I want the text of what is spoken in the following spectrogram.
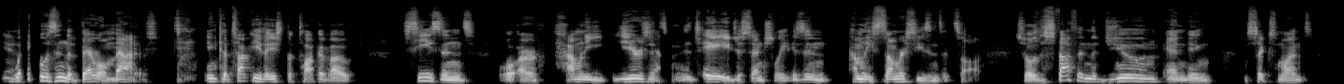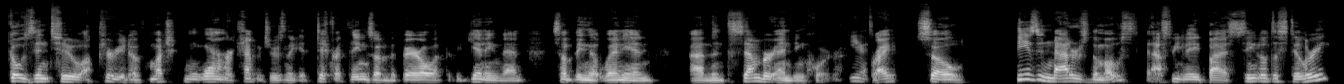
yeah. what goes in the barrel matters. In Kentucky, they used to talk about seasons or, or how many years yeah. its, its age essentially is in how many summer seasons it saw. So the stuff in the June ending six months goes into a period of much warmer temperatures and they get different things out of the barrel at the beginning than something that went in um, the December ending quarter. Yeah. Right. So Season matters the most. It has to be made by a single distillery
